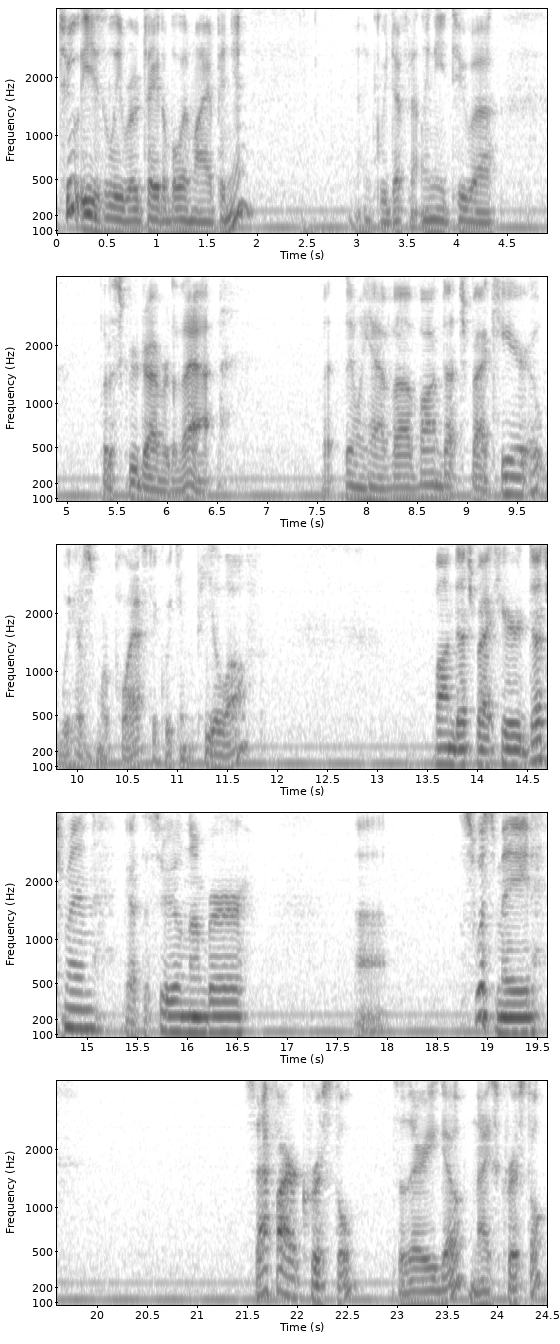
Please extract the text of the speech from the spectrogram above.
Too easily rotatable, in my opinion. I think we definitely need to uh, put a screwdriver to that. But then we have uh, Von Dutch back here. Oh, we have some more plastic we can peel off. Von Dutch back here, Dutchman. Got the serial number. Uh, Swiss made. Sapphire crystal. So there you go. Nice crystal.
